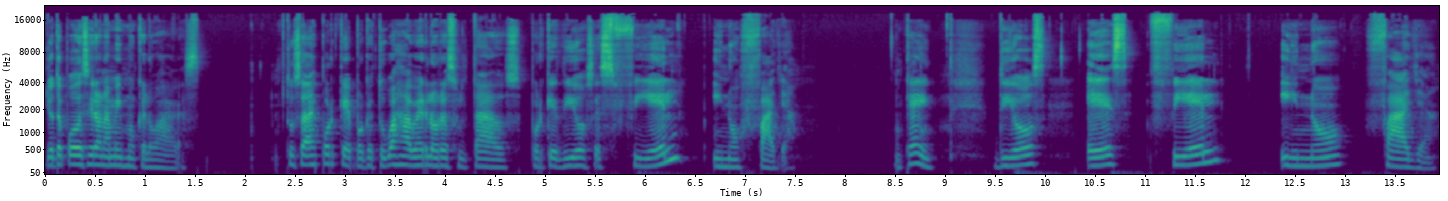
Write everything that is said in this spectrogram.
Yo te puedo decir ahora mismo que lo hagas. ¿Tú sabes por qué? Porque tú vas a ver los resultados, porque Dios es fiel y no falla. ¿Ok? Dios es fiel y no falla.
